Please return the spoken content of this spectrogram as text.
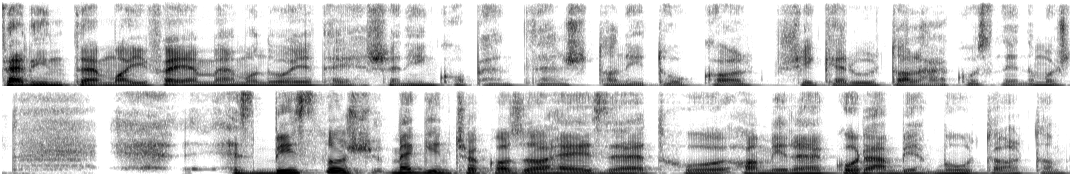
Szerintem mai fejemmel mondva, hogy teljesen inkompetens tanítókkal sikerült találkozni. Na most ez biztos, megint csak az a helyzet, hogy, amire korábbiakban utaltam,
